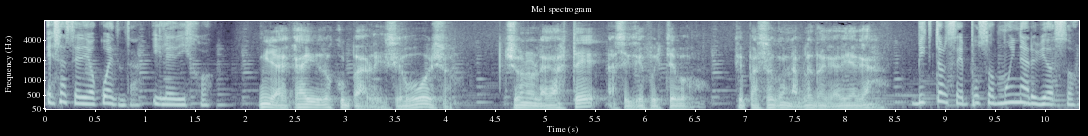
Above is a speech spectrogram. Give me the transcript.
ella se dio cuenta y le dijo, Mira, acá hay dos culpables, dice vos yo. Yo no la gasté, así que fuiste vos. ¿Qué pasó con la plata que había acá? Víctor se puso muy nervioso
